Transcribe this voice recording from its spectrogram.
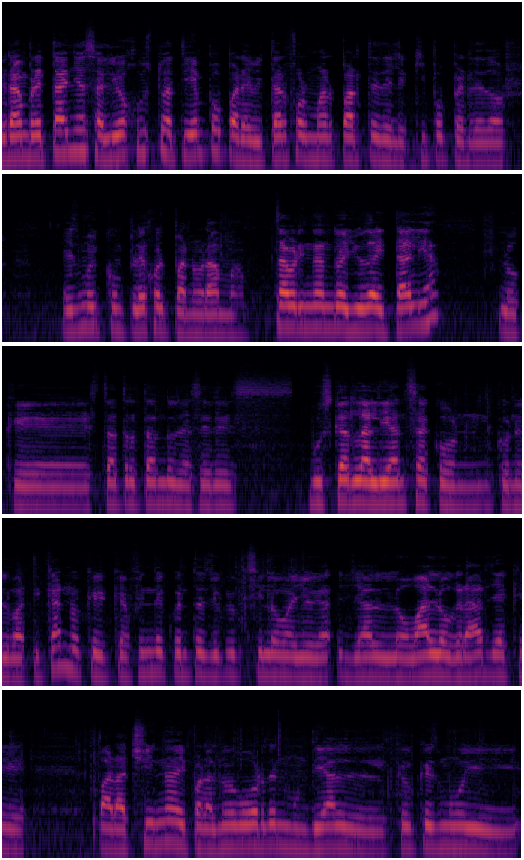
Gran Bretaña salió justo a tiempo para evitar formar parte del equipo perdedor. Es muy complejo el panorama. Está brindando ayuda a Italia. Lo que está tratando de hacer es buscar la alianza con, con el Vaticano, que, a fin de cuentas yo creo que sí lo va a ya lo va a lograr, ya que para China y para el nuevo orden mundial creo que es muy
